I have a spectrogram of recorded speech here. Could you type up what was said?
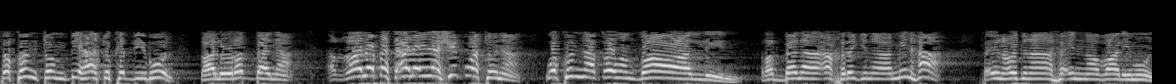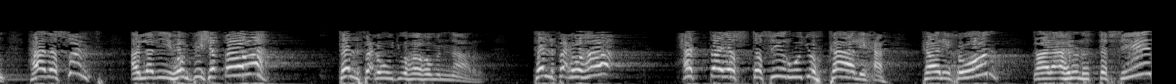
فكنتم بها تكذبون؟ قالوا ربنا غلبت علينا شقوتنا وكنا قوما ضالين. ربنا أخرجنا منها فإن عدنا فإنا ظالمون. هذا الصنف الذي هم في شقاوة تلفح وجوههم النار تلفحها حتى يستصير وجوه كالحة. كالحون قال أهل التفسير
